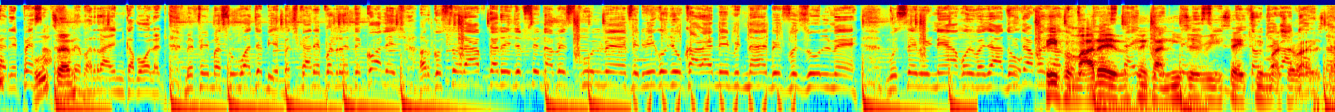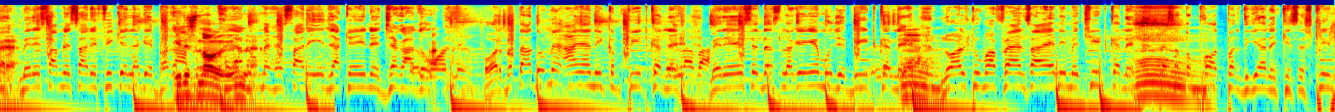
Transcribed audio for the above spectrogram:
करे पैसा. मैं भर रहा इनका वॉलेट मैं फ़ेमस हुआ जब ये बचकारे पढ़ रहे थे कॉलेज और कुछ तो रैप करे जब से दबे स्कूल में. फिर भी कुछ उखाड़ा नहीं बिटना है बेफजूल में। मुझसे बिटने का कोई वजह दो। People, I don't even think I need to really say too much about this guy. मेरे सामने सारे फीके लगे भगा just दो, know it, ख्यालों innit? में है सारे ये जाके इन्हें जगा दो। और बता दो मैं आया नहीं कम्पीट करने। मेरे ऐसे दस लगेंगे मुझे बीट करने। लॉल टू माय फैंस आया नहीं मैं चीट करने। पैसा तो बहुत पर दिया नहीं किसे स्ट्रीम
